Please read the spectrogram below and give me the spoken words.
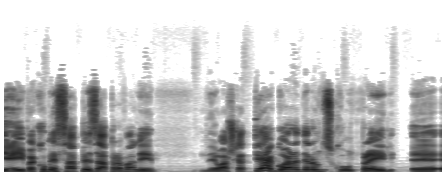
E aí vai começar a pesar pra valer. né? Eu acho que até agora deram desconto pra ele. É,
